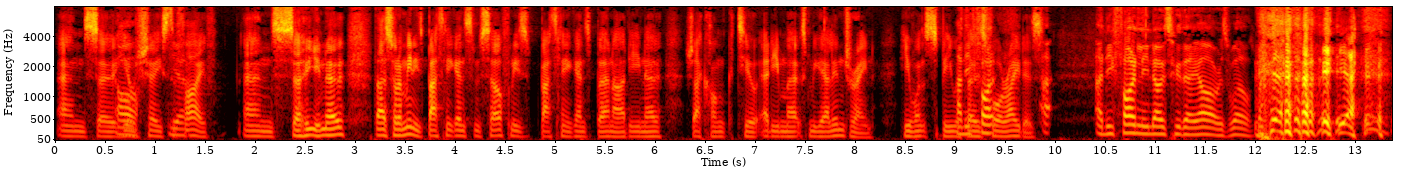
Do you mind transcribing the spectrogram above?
and so he'll oh, chase the yeah. five. And so, you know, that's what I mean. He's battling against himself and he's battling against Bernard Hinault, Jacques Anquetil, Eddy Merckx, Miguel Indurain. He wants to be with those fi- four riders. And he finally knows who they are as well. yeah.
